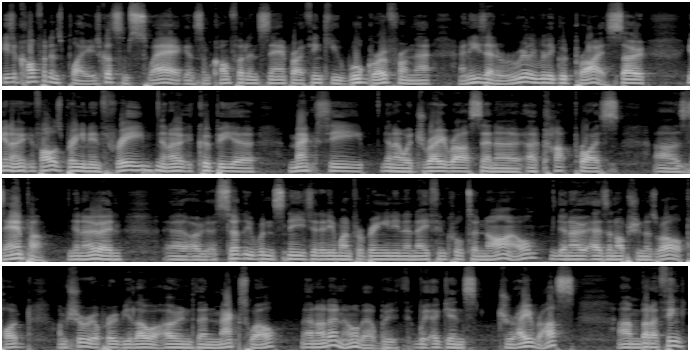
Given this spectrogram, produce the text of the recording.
He's a confidence player. He's got some swag and some confidence, Zampa. I think he will grow from that, and he's at a really, really good price. So, you know, if I was bringing in three, you know, it could be a Maxi, you know, a Dre Russ and a, a cut price uh, Zampa, you know, and uh, I certainly wouldn't sneeze at anyone for bringing in a Nathan Coulter-Nile, you know, as an option as well. Pod, I'm sure he'll probably be lower owned than Maxwell, and I don't know about with, with against Dre Russ, um, but I think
